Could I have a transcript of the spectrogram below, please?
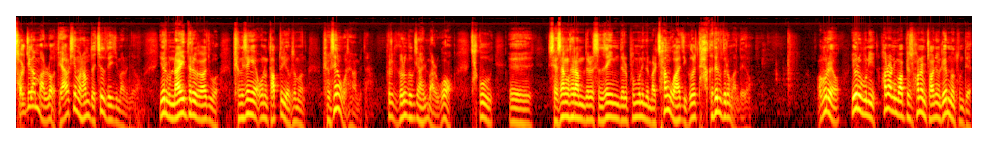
솔직한 말로 대학 시험을 한 번 더 쳐도 되지만은요. 여러분 나이 들어가가지고 평생에 오는 답들이 없으면 평생을 고생합니다. 그렇게 그런 걱정하지 말고 자꾸 에, 세상 사람들, 선생님들, 부모님들 말 참고하지 그걸 다 그대로 들으면 안 돼요. 아 그래요? 여러분이 하나님 앞에서 하나님 자녀 랩런트인데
